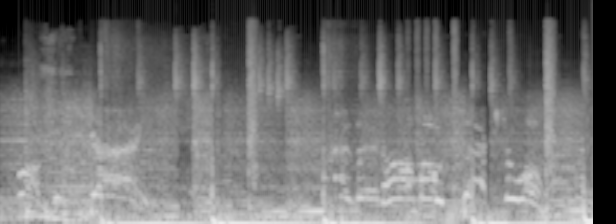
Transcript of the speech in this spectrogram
fucking gay! As in homosexual!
